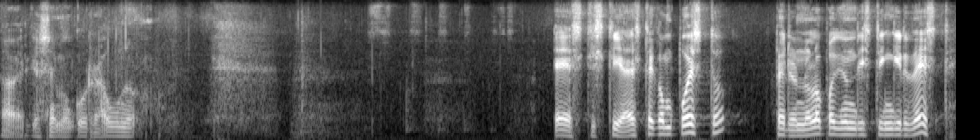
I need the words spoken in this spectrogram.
a ver que se me ocurra uno. Existía este compuesto, pero no lo podían distinguir de este.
